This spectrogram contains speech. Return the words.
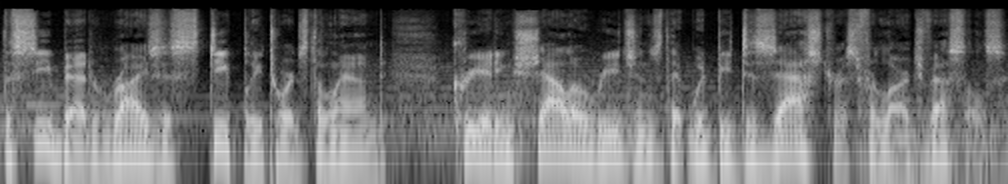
the seabed rises steeply towards the land, creating shallow regions that would be disastrous for large vessels.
